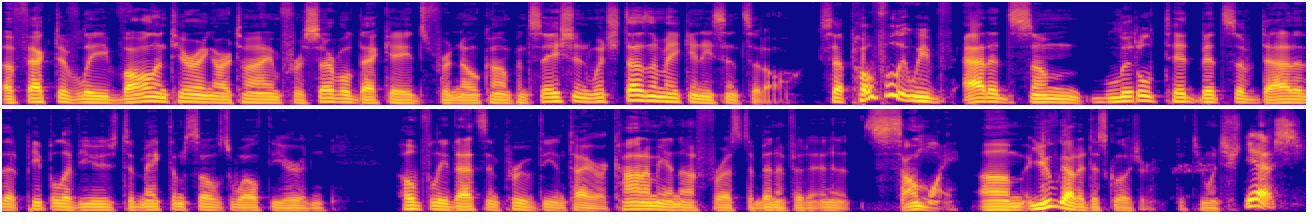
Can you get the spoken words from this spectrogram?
effectively volunteering our time for several decades for no compensation, which doesn't make any sense at all. Except hopefully we've added some little tidbits of data that people have used to make themselves wealthier and hopefully that's improved the entire economy enough for us to benefit in some way. Um, you've got a disclosure that you want to Yes.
